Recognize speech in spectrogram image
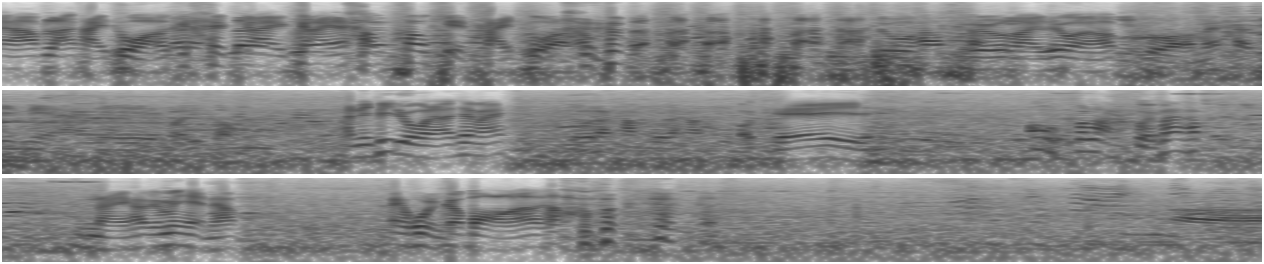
นะครับร้านขายถั่วใกล้ใกล้ใกล้ครับเริ่มเข้าเขตขายถั่วครับดูครับดูขายถั่วครับมีถั่วแมคคาเดเมียมีถั่วลิสงอันนี้พี่ดูมาแล้วใช่ไหมดูแล้วครับดูแล้วครับโอเคโอ้ฝรั่งสวยมากครับ ไหนครับยังไม่เห็นครับไอหุ่นกระบอกแล้วครับเอ่อ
